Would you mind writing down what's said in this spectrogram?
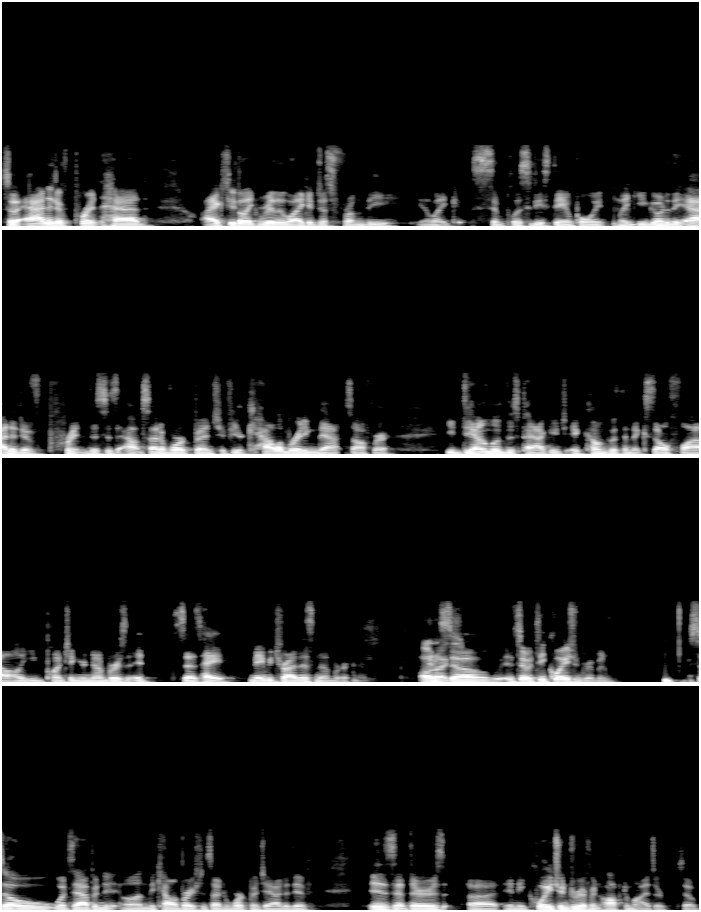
So additive print had I actually like really like it just from the you know, like simplicity standpoint, mm-hmm. like you go to the additive print, this is outside of Workbench. If you're calibrating that software, you download this package. It comes with an Excel file. You punch in your numbers. It says, "Hey, maybe try this number." Oh, and nice. So, so it's equation driven. So what's happened on the calibration side of Workbench additive is that there's uh, an equation driven optimizer. So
